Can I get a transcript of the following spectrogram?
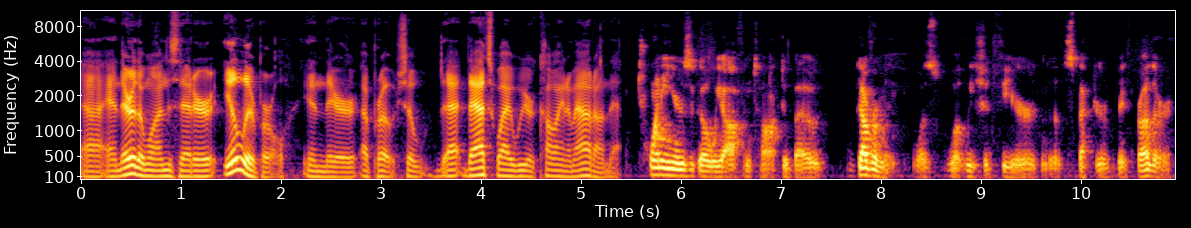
uh, and they're the ones that are illiberal in their approach. So that that's why we are calling them out on that. Twenty years ago, we often talked about government was what we should fear, the specter of Big Brother.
